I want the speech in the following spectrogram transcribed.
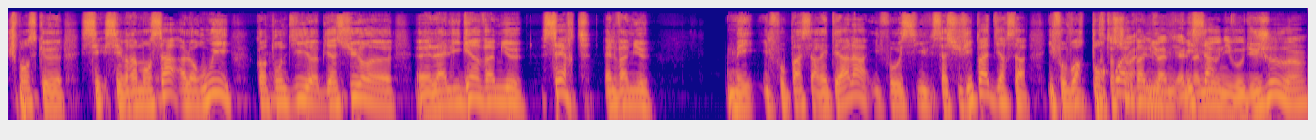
Je pense que c'est vraiment ça. Alors oui, quand on dit euh, bien sûr euh, euh, la Ligue 1 va mieux, certes, elle va mieux. Mais il faut pas s'arrêter à là. Il faut aussi, ça suffit pas de dire ça. Il faut voir pourquoi Attention, elle va mieux. elle Et va ça, mieux au niveau du jeu. Hein.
